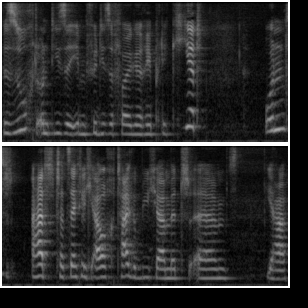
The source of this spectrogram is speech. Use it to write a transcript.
besucht und diese eben für diese Folge replikiert und hat tatsächlich auch Tagebücher mit ähm, ja,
